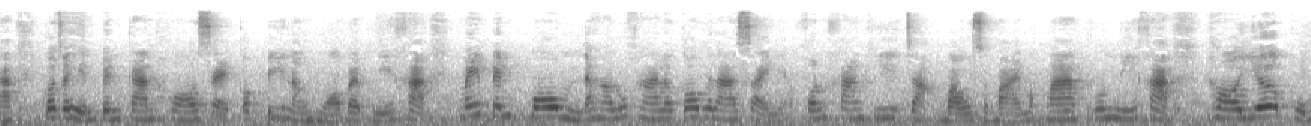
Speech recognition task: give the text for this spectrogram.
นะก็จะเห็นเป็นการทอแสกก๊อปปี้หนังหัวแบบนี้ค่ะ ไม่เป็นปมนะคะ ลูกค้าแล้วก็เวลาใส่เนี่ยค่อนข้างที่จะเบาสบายมากๆรุ่นนี้ค่ะ ทอเยอะผม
